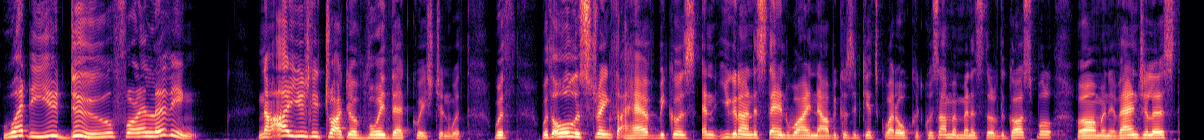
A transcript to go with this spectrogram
what do you do for a living? Now, I usually try to avoid that question with, with, with all the strength I have because, and you're to understand why now because it gets quite awkward because I'm a minister of the gospel or I'm an evangelist.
